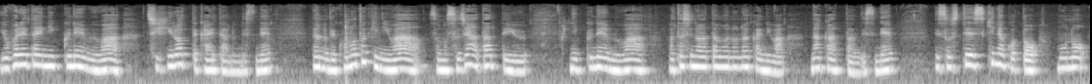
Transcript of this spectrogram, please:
呼ばれたいニックネームは「千尋」って書いてあるんですね。なのでこの時にはそのスジャータっていうニックネームは私の頭の中にはなかったんですね。でそして好きなこと物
